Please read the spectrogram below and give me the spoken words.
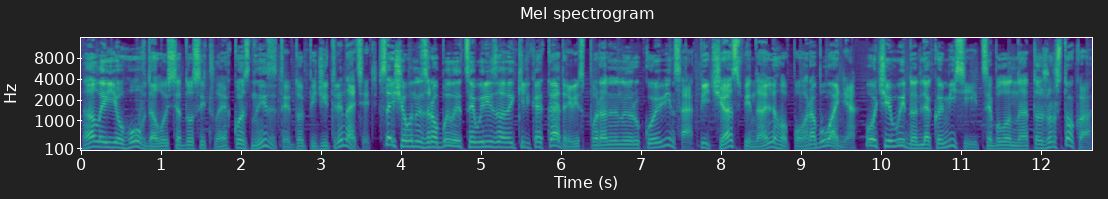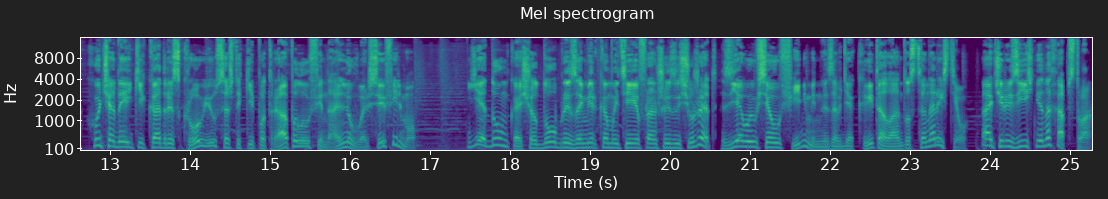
але його вдалося досить легко знизити до PG-13. Все, що вони зробили, це вирізали кілька кадрів із пораненою рукою Вінса під час фінального пограбування. Очевидно, для комісії це було надто жорстоко, хоча деякі кадри з кров'ю все ж таки потрапили фінальну версію фільму. Є думка, що добрий за мірками цієї франшизи сюжет з'явився у фільмі не завдяки таланту сценаристів, а через їхнє нахабство.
